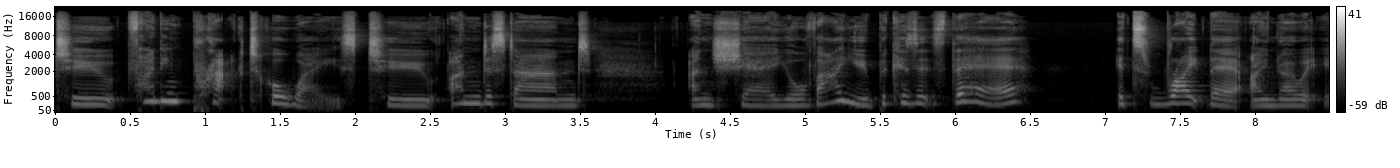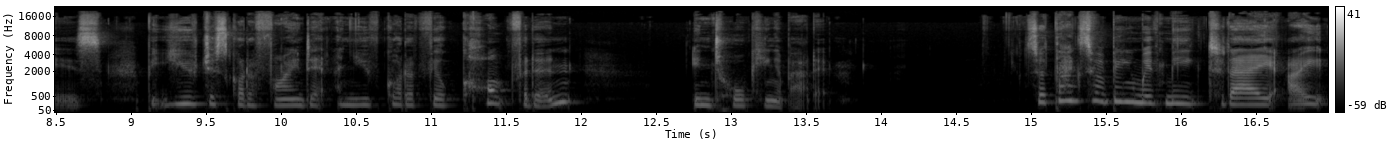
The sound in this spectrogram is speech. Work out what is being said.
to finding practical ways to understand and share your value because it's there. It's right there. I know it is. But you've just got to find it and you've got to feel confident in talking about it. So thanks for being with me today. I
